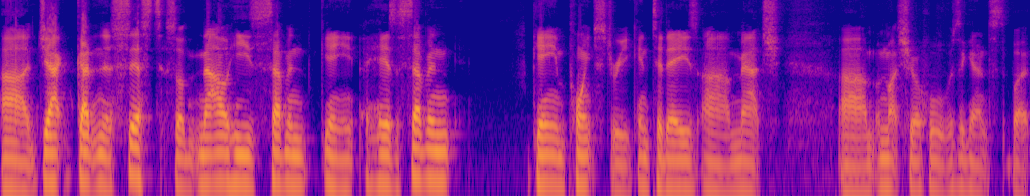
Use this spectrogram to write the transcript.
uh, Jack got an assist, so now he's seven game. He has a seven game point streak in today's uh, match. Um, I'm not sure who it was against, but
